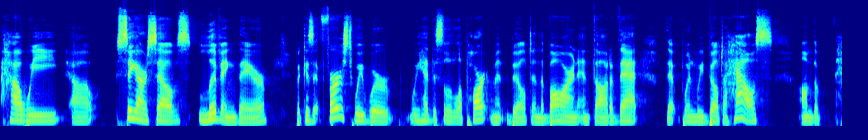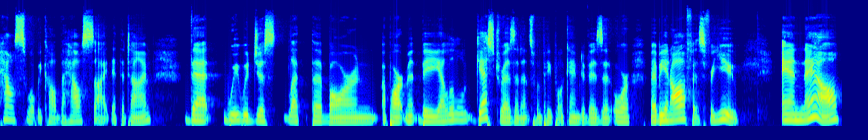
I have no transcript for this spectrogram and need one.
how we uh, see ourselves living there, because at first we were we had this little apartment built in the barn and thought of that that when we built a house on the house, what we called the house site at the time, that we would just let the barn apartment be a little guest residence when people came to visit, or maybe an office for you. And now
